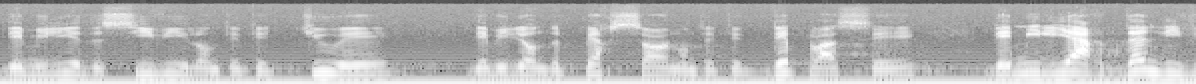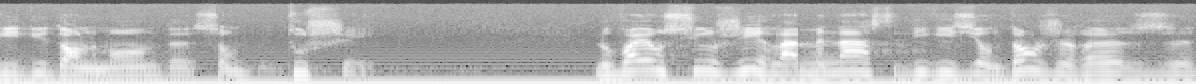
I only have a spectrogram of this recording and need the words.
Des milliers de civils ont été tués, des millions de personnes ont été déplacées, des milliards d'individus dans le monde sont touchés. Nous voyons surgir la menace de division dangereuse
